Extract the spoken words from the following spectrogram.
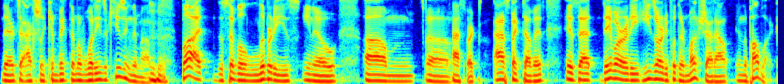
there to actually convict them of what he's accusing them of. But the civil liberties, you know, um, uh, aspect. aspect of it is that they've already he's already put their mugshot out in the public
